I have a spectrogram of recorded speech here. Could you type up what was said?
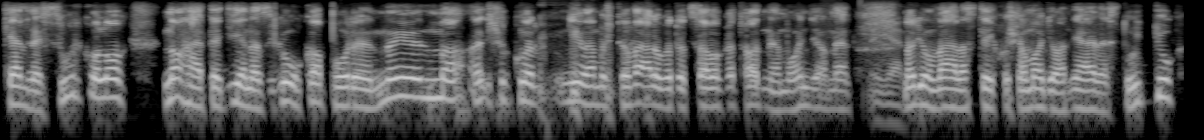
kedves szurkolók, na hát egy ilyen az jó kapor, és akkor nyilván most a válogatott szavakat hadd nem mondja, mert Igen. nagyon választékos a magyar nyelv, ezt tudjuk,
